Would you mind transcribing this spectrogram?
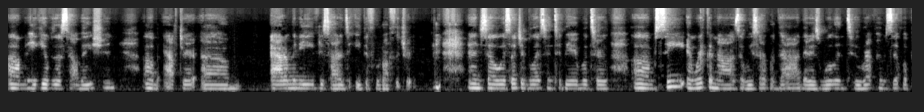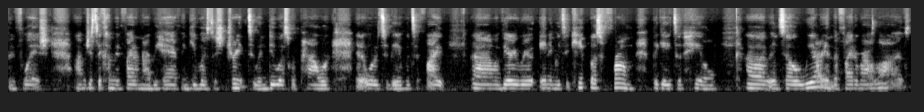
um, and he gives us salvation um, after um, Adam and Eve decided to eat the fruit off the tree. And so it's such a blessing to be able to um, see and recognize that we serve a God that is willing to wrap himself up in flesh um, just to come and fight on our behalf and give us the strength to endue us with power in order to be able to fight um, a very real enemy to keep us from the gates of hell. Um, and so we are in the fight of our lives.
